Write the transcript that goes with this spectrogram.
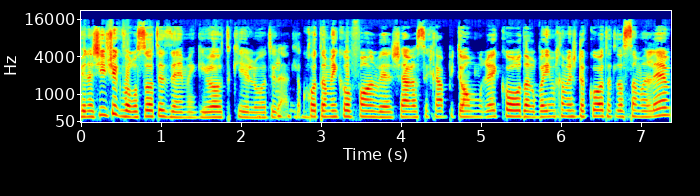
ונשים שכבר עושות את זה, הן מגיעות, כאילו, את יודעת, לוקחות את המיקרופון וישר השיחה פתאום רקורד 45 דקות, את לא שמה לב.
